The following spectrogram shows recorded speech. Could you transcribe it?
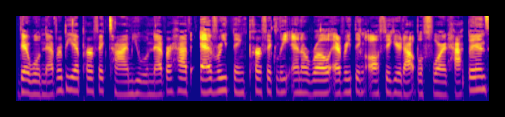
There will never be a perfect time. You will never have everything perfectly in a row, everything all figured out before it happens.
